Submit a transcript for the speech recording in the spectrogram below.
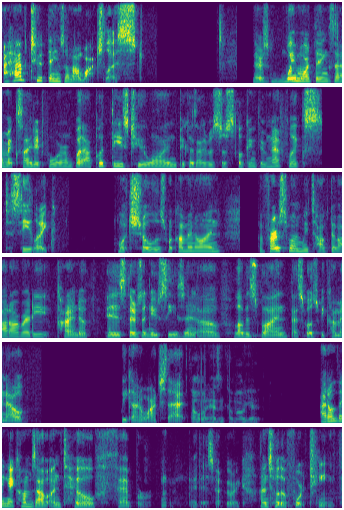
I have two things on my watch list. There's way more things that I'm excited for, but I put these two on because I was just looking through Netflix to see like what shows were coming on. The first one we talked about already, kind of, is there's a new season of Love is Blind that's supposed to be coming out. We gotta watch that. Oh, it hasn't come out yet. I don't think it comes out until February. It is February until the fourteenth.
